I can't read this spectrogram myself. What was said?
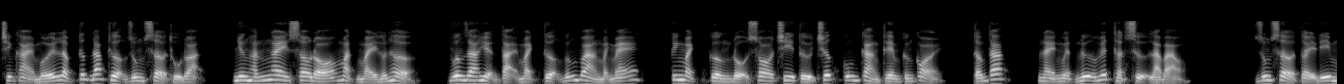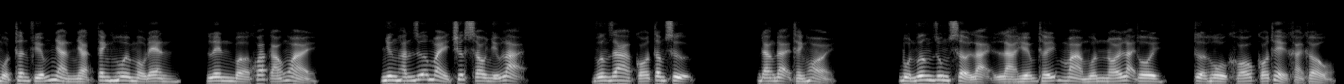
Trịnh Khải mới lập tức đáp thượng dung sở thủ đoạn, nhưng hắn ngay sau đó mặt mày hớn hở, vương gia hiện tại mạch tượng vững vàng mạnh mẽ, kinh mạch cường độ so chi từ trước cũng càng thêm cứng cỏi, tấm tắc, này nguyệt nữ huyết thật sự là bảo. Dung sở tẩy đi một thân phiếm nhàn nhạt tanh hôi màu đen, lên bờ khoác áo ngoài. Nhưng hắn giữa mày trước sau nhíu lại. Vương gia có tâm sự. Đang đại thánh hỏi. Bổn vương dung sở lại là hiếm thấy mà muốn nói lại thôi, tựa hồ khó có thể khải khẩu.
